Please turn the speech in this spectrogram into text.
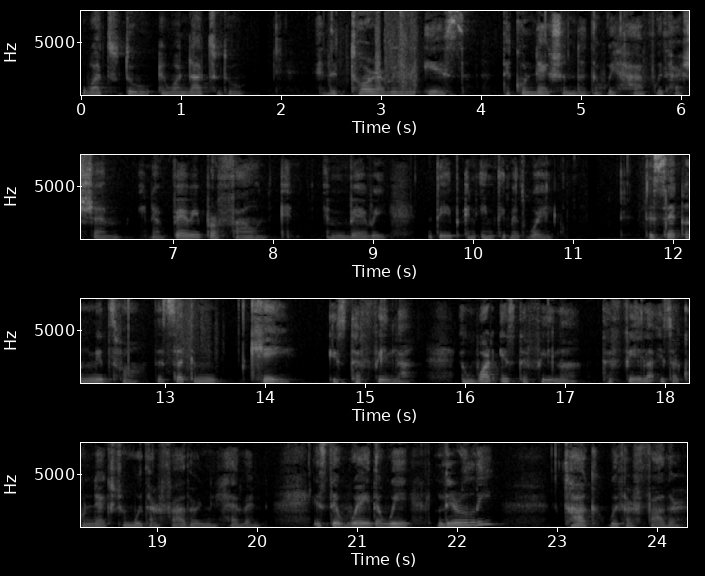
what to do and what not to do. And the Torah really is the connection that, that we have with Hashem in a very profound and, and very deep and intimate way. The second mitzvah, the second key is tefillah. And what is tefillah? Tefillah is our connection with our Father in heaven. It's the way that we literally talk with our Father.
